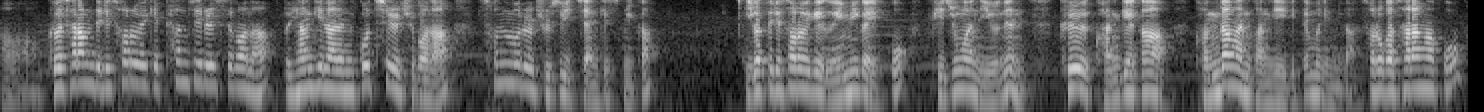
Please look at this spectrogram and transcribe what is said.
어, 그 사람들이 서로에게 편지를 쓰거나 또 향기 나는 꽃을 주거나 선물을 줄 수 있지 않겠습니까? 이것들이 서로에게 의미가 있고 귀중한 이유는 그 관계가 건강한 관계이기 때문입니다. 서로가 사랑하고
